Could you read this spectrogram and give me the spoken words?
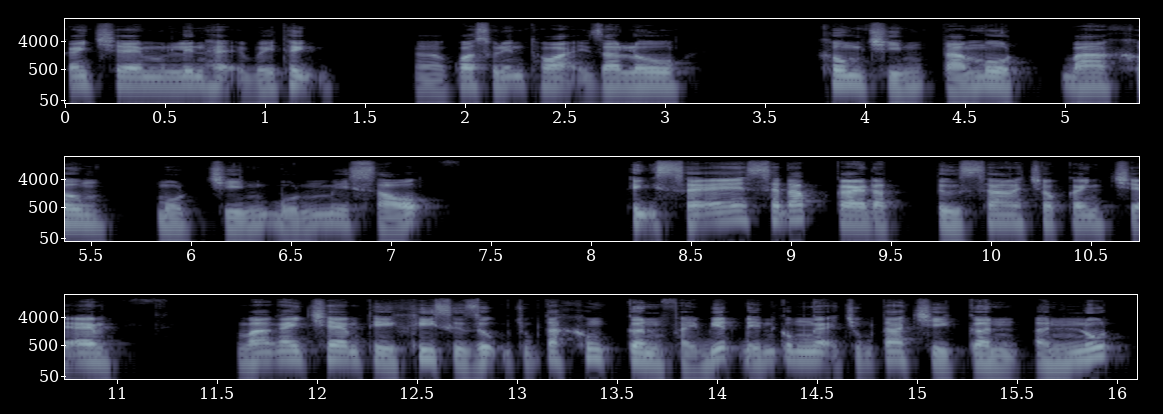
các anh chị em liên hệ với Thịnh à, qua số điện thoại Zalo 0981 30 1946. Thịnh sẽ setup cài đặt từ xa cho các anh chị em. Và các anh chị em thì khi sử dụng chúng ta không cần phải biết đến công nghệ, chúng ta chỉ cần ấn nút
